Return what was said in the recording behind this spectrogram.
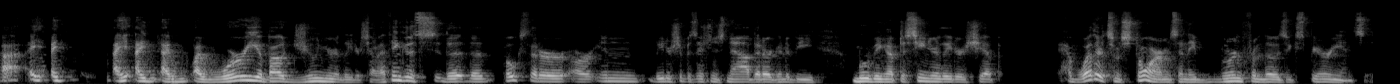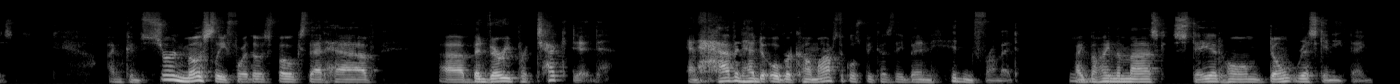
I, I I, I I worry about junior leadership. I think this the the folks that are are in leadership positions now that are going to be moving up to senior leadership. have weathered some storms and they learned from those experiences. I'm concerned mostly for those folks that have uh, been very protected and haven't had to overcome obstacles because they've been hidden from it. Mm-hmm. Hide behind the mask, stay at home, don't risk anything.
